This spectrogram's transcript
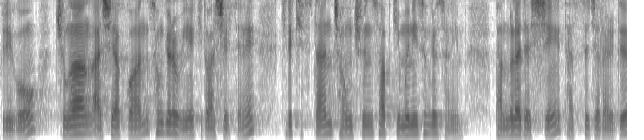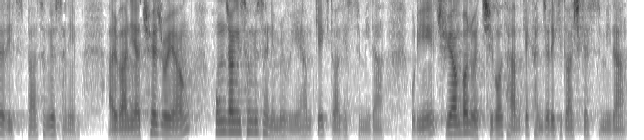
그리고 중앙아시아권 선교를 위해 기도하실 때 키르키스탄 정춘섭 김은희 선교사님, 방글라데시 다스 제랄드 리스파 선교사님, 알바니아 최조영 홍정희 선교사님을 위해 함께 기도하겠습니다. 우리 주여 한번 외치고 다 함께 간절히 기도하시겠습니다.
